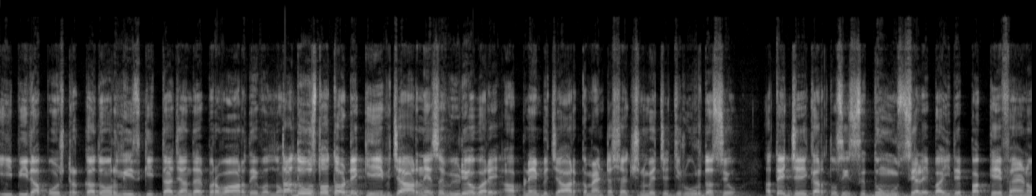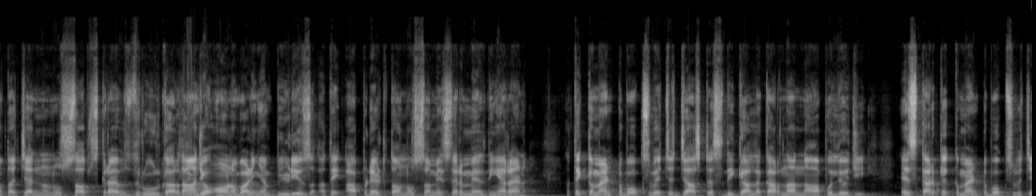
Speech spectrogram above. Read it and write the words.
ਈਪੀ ਦਾ ਪੋਸਟਰ ਕਦੋਂ ਰਿਲੀਜ਼ ਕੀਤਾ ਜਾਂਦਾ ਹੈ ਪਰਿਵਾਰ ਦੇ ਵੱਲੋਂ। ਤਾਂ ਦੋਸਤੋ ਤੁਹਾਡੇ ਕੀ ਵਿਚਾਰ ਨੇ ਇਸ ਵੀਡੀਓ ਬਾਰੇ ਆਪਣੇ ਵਿਚਾਰ ਕਮੈਂਟ ਸੈਕਸ਼ਨ ਵਿੱਚ ਜ਼ਰੂਰ ਦੱਸਿਓ ਅਤੇ ਜੇਕਰ ਤੁਸੀਂ ਸਿੱਧੂ ਮੂਸੇਵਾਲੇ ਬਾਈ ਦੇ ਪੱਕੇ ਫੈਨ ਹੋ ਤਾਂ ਚੈਨਲ ਨੂੰ ਸਬਸਕ੍ਰਾਈਬ ਜ਼ਰੂਰ ਕਰ ਦਿਓ। ਤਾਂ ਜੋ ਆਉਣ ਵਾਲੀਆਂ ਵੀਡੀਓਜ਼ ਅਤੇ ਅਪਡੇਟ ਤੁਹਾਨੂੰ ਸਮੇਂ ਸਿਰ ਮਿਲਦੀਆਂ ਰਹਿਣ। ਅਤੇ ਕਮੈਂਟ ਬਾਕਸ ਵਿੱਚ ਜਸਟਿਸ ਦੀ ਗੱਲ ਕਰਨਾ ਨਾ ਭੁੱਲਿਓ ਜੀ। ਇਸ ਕਰਕੇ ਕਮੈਂਟ ਬਾਕਸ ਵਿੱਚ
